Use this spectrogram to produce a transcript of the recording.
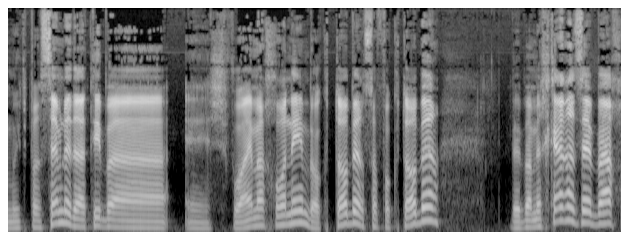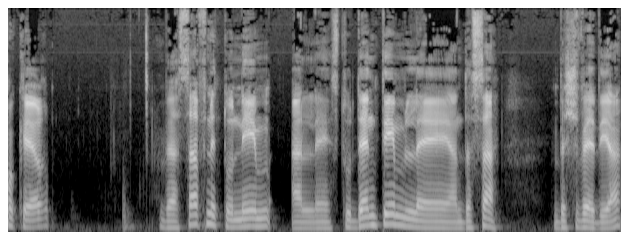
הוא התפרסם לדעתי בשבועיים האחרונים, באוקטובר, סוף אוקטובר, ובמחקר הזה בא החוקר ואסף נתונים על סטודנטים להנדסה בשוודיה,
